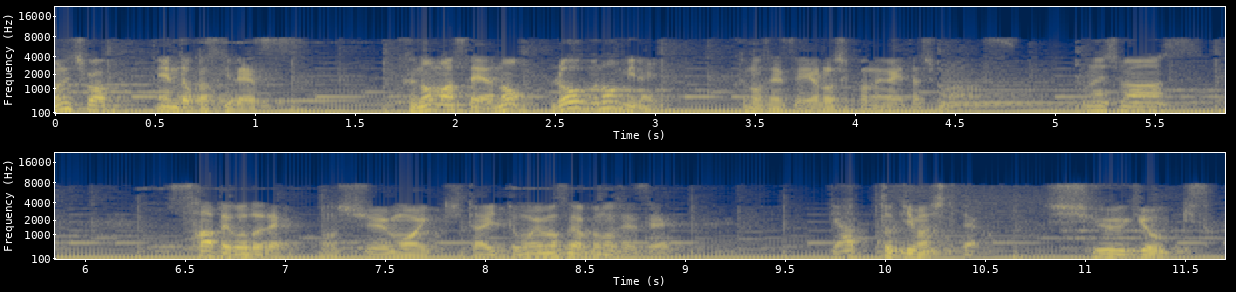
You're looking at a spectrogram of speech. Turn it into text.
こんにちは、遠藤和樹です。久野正也のローブの未来。久野先生よろしくお願いいたします。お願いします。さあ、ということで、今週も行きたいと思いますが、久野先生。やっと来ましたよ。就業規則。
